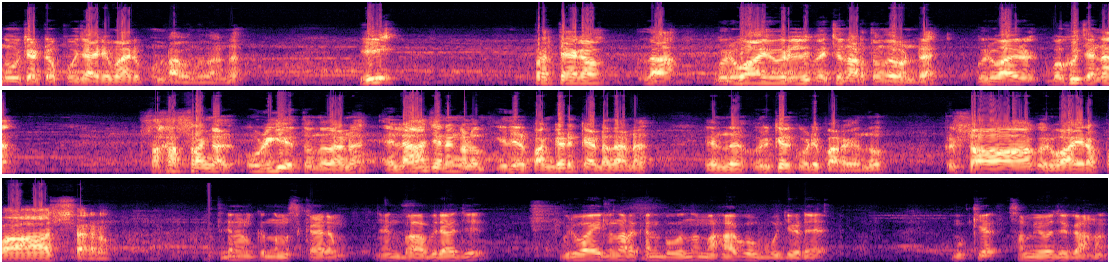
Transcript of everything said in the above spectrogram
നൂറ്റെട്ട് പൂജാരിമാരും ഉണ്ടാകുന്നതാണ്. ഈ പ്രത്യേക ഗുരുവായൂരിൽ വെച്ച് നടത്തുന്നതുകൊണ്ട് ഗുരുവായൂരിൽ ബഹുജന സഹസ്രങ്ങൾ ഒഴുകിയെത്തുന്നതാണ്. എല്ലാ ജനങ്ങളും ഇതിൽ പങ്കെടുക്കേണ്ടതാണ് എന്ന് ഒരിക്കൽ കൂടി പറയുന്നു. കൃഷ്ണ ഗുരുവായൂരപ്പ ശരണം. നമസ്കാരം. ഞാൻ ബാബുരാജ്. ഗുരുവായൂരിൽ നടക്കാൻ പോകുന്ന മഹാഗോപൂജയുടെ മുഖ്യ സംയോജകമാണ്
